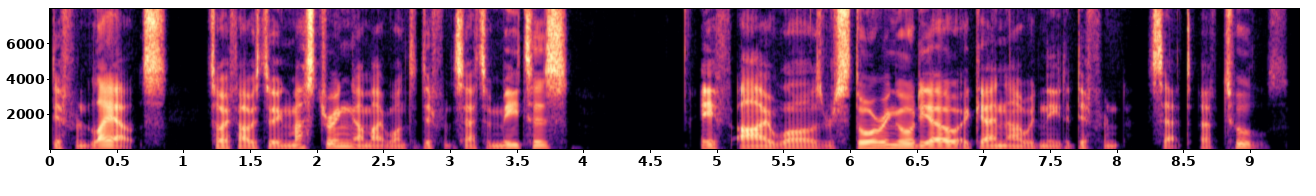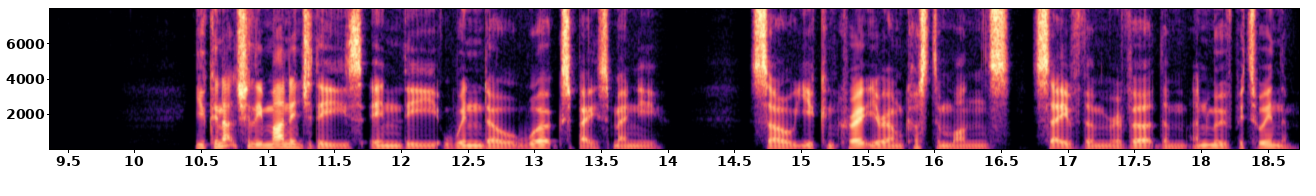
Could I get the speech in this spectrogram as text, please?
different layouts. So if I was doing mastering, I might want a different set of meters. If I was restoring audio, again, I would need a different set of tools. You can actually manage these in the Window Workspace menu. So you can create your own custom ones, save them, revert them, and move between them.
